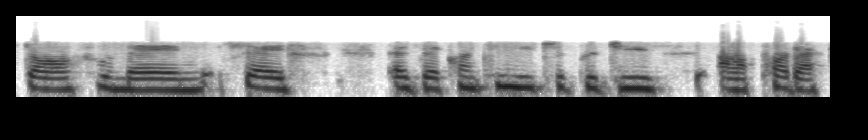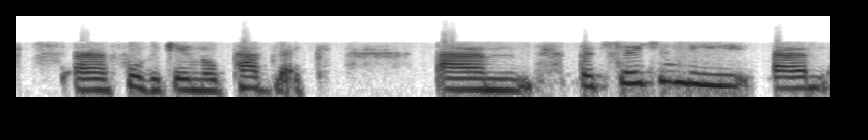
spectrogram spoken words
staff remain safe as they continue to produce our products uh, for the general public. Um, but certainly, um,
